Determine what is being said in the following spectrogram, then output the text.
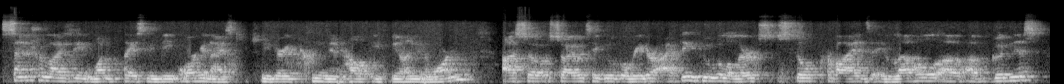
centralizing in one place and being organized keeps me very clean and healthy feeling in the morning. Uh, so, so I would say Google Reader. I think Google Alerts still provides a level of, of goodness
